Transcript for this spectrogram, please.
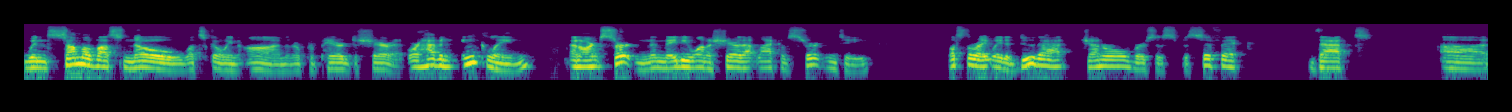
when some of us know what's going on and are prepared to share it, or have an inkling and aren't certain and maybe want to share that lack of certainty, what's the right way to do that, general versus specific, that uh,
